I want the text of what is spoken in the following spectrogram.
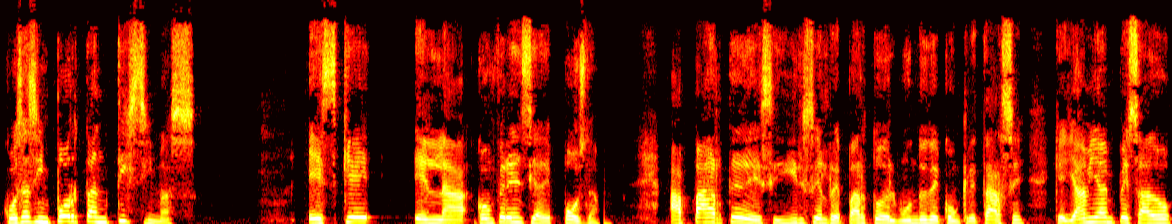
cosas importantísimas es que en la conferencia de Potsdam, aparte de decidirse el reparto del mundo y de concretarse, que ya había empezado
